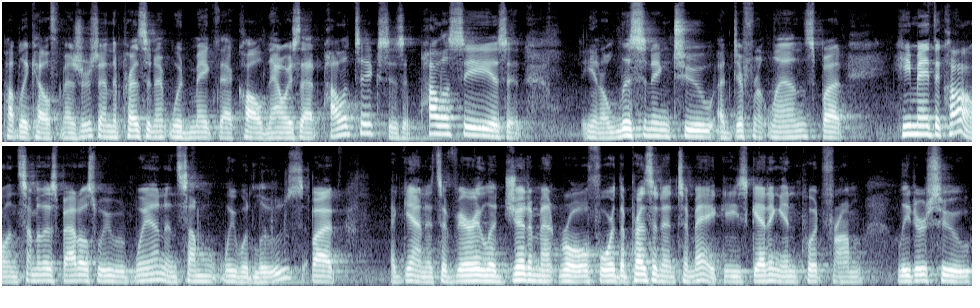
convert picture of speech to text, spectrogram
public health measures, and the president would make that call. Now, is that politics? Is it policy? Is it, you know, listening to a different lens? But he made the call, and some of those battles we would win, and some we would lose. But again, it's a very legitimate role for the president to make. He's getting input from leaders who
